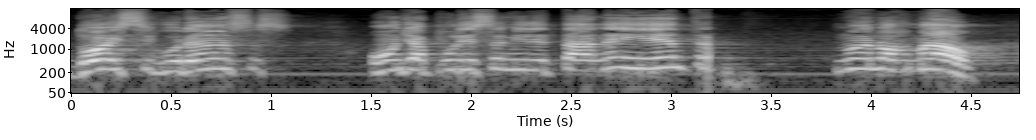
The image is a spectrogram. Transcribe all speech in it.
dois seguranças, onde a polícia militar nem entra, não é normal.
